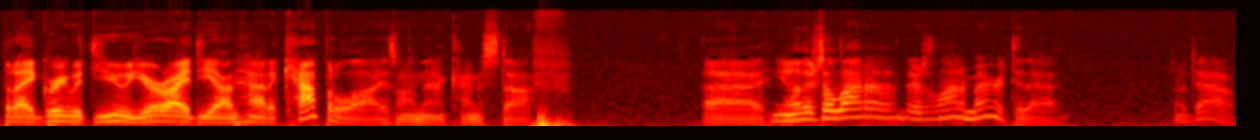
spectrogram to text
but I agree with you. Your idea on how to capitalize on that kind of stuff. Uh, you know, there's a lot of there's a lot of merit to that, no doubt.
